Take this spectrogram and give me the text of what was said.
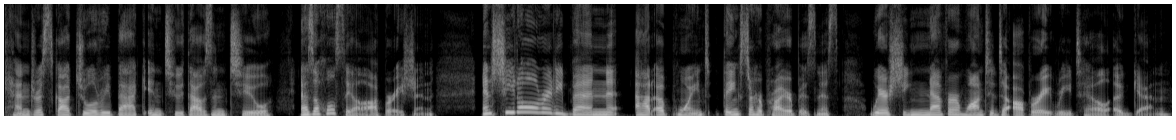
Kendra Scott Jewelry back in 2002 as a wholesale operation and she'd already been at a point, thanks to her prior business, where she never wanted to operate retail again.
